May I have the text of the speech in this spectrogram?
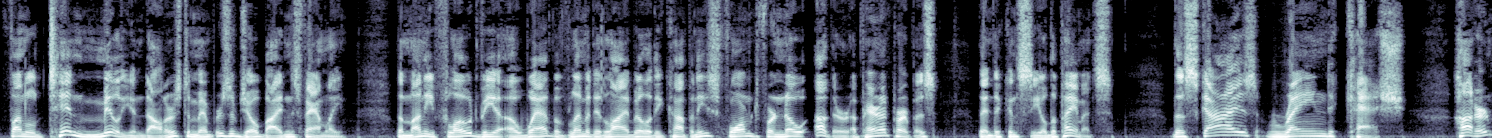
funneled $10 million to members of Joe Biden's family. The money flowed via a web of limited liability companies formed for no other apparent purpose than to conceal the payments. The skies rained cash. Hunter,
